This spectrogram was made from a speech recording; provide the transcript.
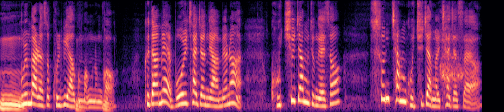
음. 물 말아서 굴비하고 먹는 거. 그 다음에 뭘 찾았냐 하면은 고추장 중에서 순창 고추장을 찾았어요.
